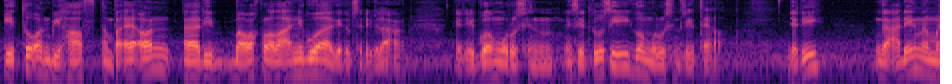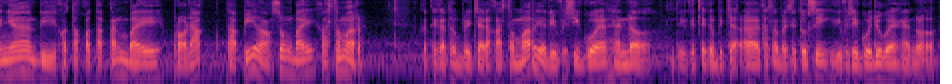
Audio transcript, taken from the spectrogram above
Itu on behalf tempat eh on uh, di bawah kelolaannya gue gitu bisa dibilang. Jadi gue ngurusin institusi gue ngurusin retail. Jadi nggak ada yang namanya di kotak-kotakan by produk tapi langsung by customer. Ketika tuh bicara customer ya divisi gue yang handle. Ketika bicara uh, customer institusi divisi gue juga yang handle.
